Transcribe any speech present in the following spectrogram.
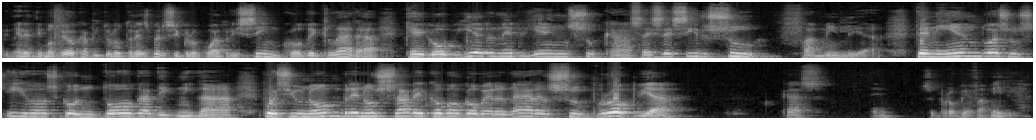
1 Timoteo capítulo 3 versículo 4 y 5 declara que gobierne bien su casa, es decir, su familia, teniendo a sus hijos con toda dignidad, pues si un hombre no sabe cómo gobernar su propia casa, ¿eh? su propia familia,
